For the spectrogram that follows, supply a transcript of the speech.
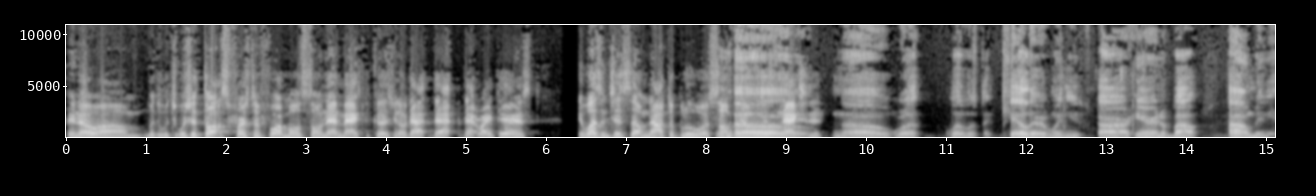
you know, um, what, what's your thoughts first and foremost on that match? Because you know that that that right there is, it wasn't just something out the blue or something that was just an No, accident. no. What what was the killer when you start hearing about how many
